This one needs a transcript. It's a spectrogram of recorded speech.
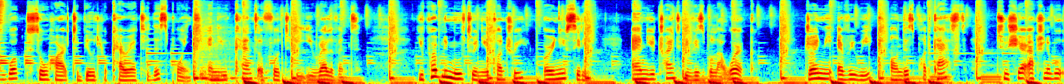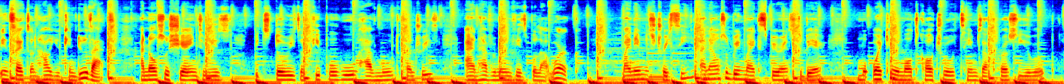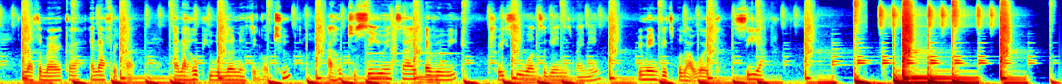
have worked so hard to build your career to this point and you can't afford to be irrelevant. You probably moved to a new country or a new city and you're trying to be visible at work. Join me every week on this podcast to share actionable insights on how you can do that and also share interviews with stories of people who have moved countries and have remained visible at work. My name is Tracy, and I also bring my experience to bear working with multicultural teams across Europe, North America, and Africa. And I hope you will learn a thing or two. I hope to see you inside every week. Tracy, once again, is my name. Remain visible at work. See ya.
